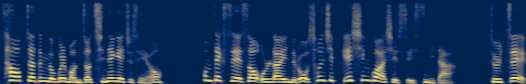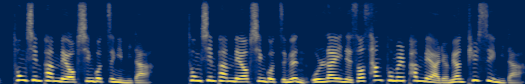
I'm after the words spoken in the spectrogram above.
사업자 등록을 먼저 진행해 주세요. 홈택스에서 온라인으로 손쉽게 신고하실 수 있습니다. 둘째, 통신 판매업 신고증입니다. 통신 판매업 신고증은 온라인에서 상품을 판매하려면 필수입니다.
